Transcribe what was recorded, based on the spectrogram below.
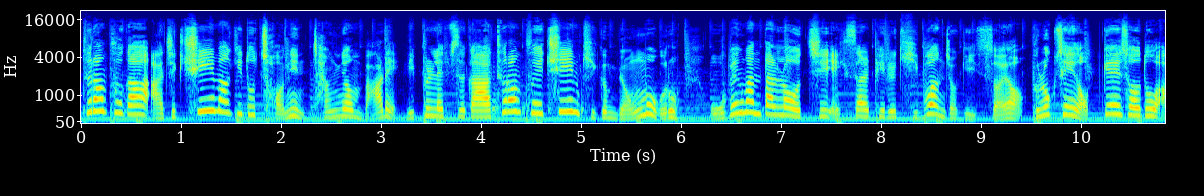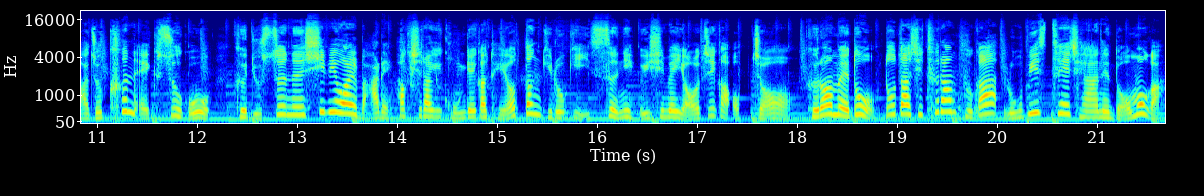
트럼프가 아직 취임하기도 전인 작년 말에 리플랩스가 트럼프의 취임 기금 명목으로 500만 달러어치 XRP를 기부한 적이 있어요. 블록체인 업계에서도 아주 큰 액수고 그 뉴스는 12월 말에 확실하게 공개가 되었던 기록이 있으니 의심의 여지가 없죠. 그럼에도 또다시 트럼프가 로비스트의 제안에 넘어가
